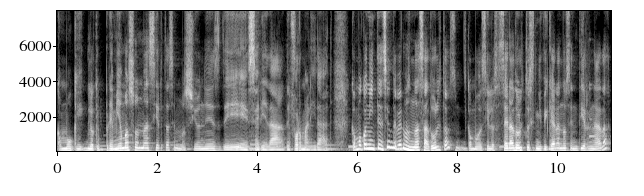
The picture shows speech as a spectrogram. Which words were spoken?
como que lo que premiamos son más ciertas emociones de seriedad, de formalidad, como con intención de vernos más adultos, como si los ser adultos significara no sentir nada,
